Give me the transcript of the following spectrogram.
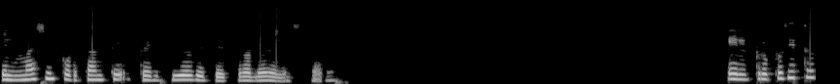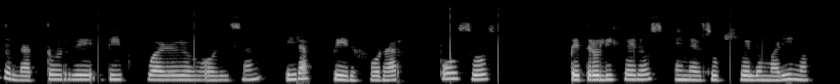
el más importante vertido de petróleo de la historia. El propósito de la torre Deepwater Horizon era perforar pozos petrolíferos en el subsuelo marino,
